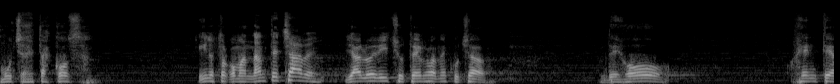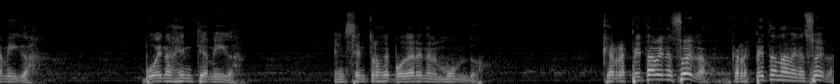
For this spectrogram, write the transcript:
muchas de estas cosas. Y nuestro comandante Chávez, ya lo he dicho, ustedes lo han escuchado, dejó gente amiga, buena gente amiga, en centros de poder en el mundo, que respeta a Venezuela, que respetan a Venezuela,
